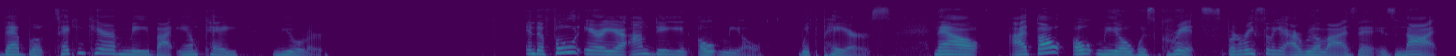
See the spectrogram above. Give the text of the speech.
that book, Taking Care of Me by M.K. Mueller In the food area, I'm digging oatmeal with pears. Now, I thought oatmeal was grits, but recently I realized that it's not.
